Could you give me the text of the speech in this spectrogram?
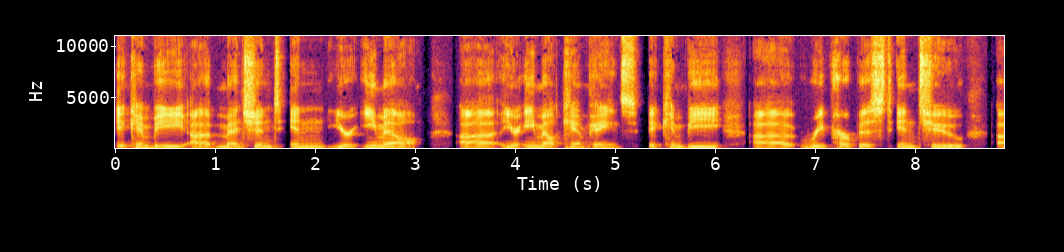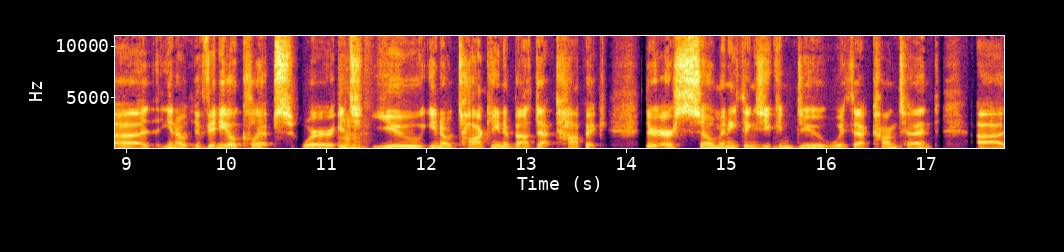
It can be uh, mentioned in your email uh, your email campaigns it can be uh, repurposed into uh, you know, video clips where it's mm. you, you know, talking about that topic. There are so many things you can do with that content uh,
